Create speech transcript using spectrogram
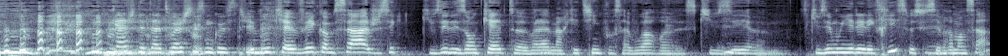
Il cache des tatouages sur son costume. Et donc, il y avait comme ça, je sais qu'il faisait des enquêtes, euh, voilà, marketing pour savoir euh, ce qu'il faisait, euh, ce qui faisait mouiller les lectrices, parce que c'est mm. vraiment ça.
